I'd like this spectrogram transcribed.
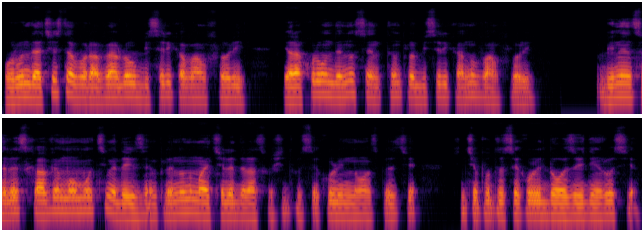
Oriunde acestea vor avea loc, biserica va înflori, iar acolo unde nu se întâmplă, biserica nu va înflori. Bineînțeles că avem o mulțime de exemple, nu numai cele de la sfârșitul secolului XIX și începutul secolului 20 din Rusia.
